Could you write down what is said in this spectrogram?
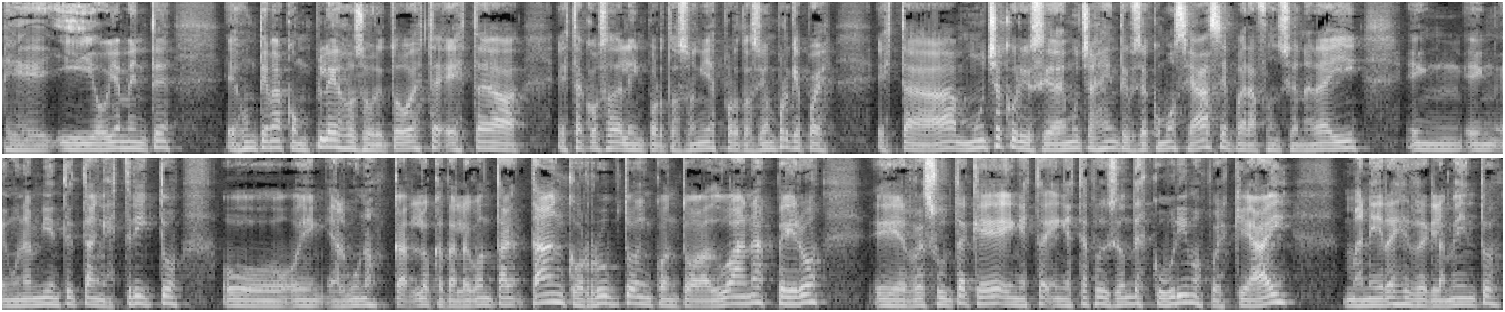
Eh, y obviamente es un tema complejo, sobre todo este, esta, esta cosa de la importación y exportación, porque pues está mucha curiosidad de mucha gente, o sea, cómo se hace para funcionar ahí en, en, un ambiente tan estricto o, en algunos lo catalogan tan, tan corrupto en cuanto a aduanas, pero eh, resulta que en esta, en esta exposición descubrimos pues que hay maneras y reglamentos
